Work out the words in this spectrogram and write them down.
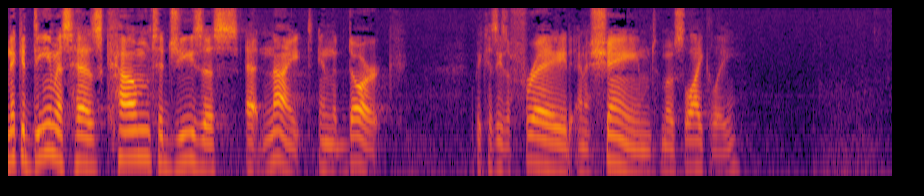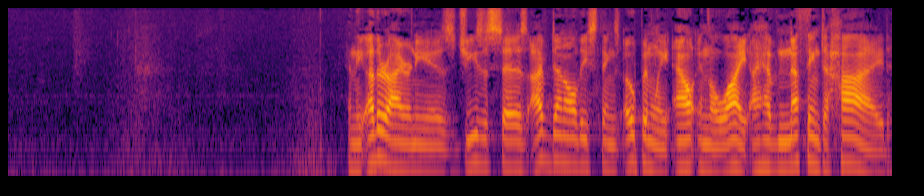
Nicodemus has come to Jesus at night in the dark because he's afraid and ashamed, most likely. And the other irony is, Jesus says, I've done all these things openly out in the light. I have nothing to hide.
